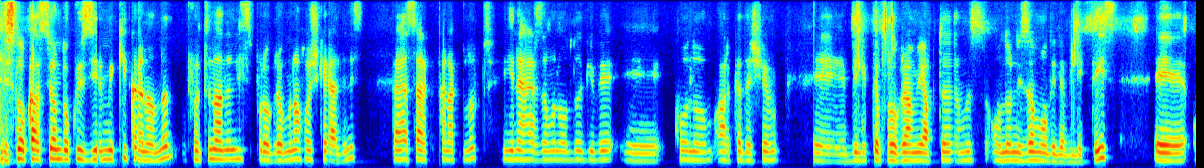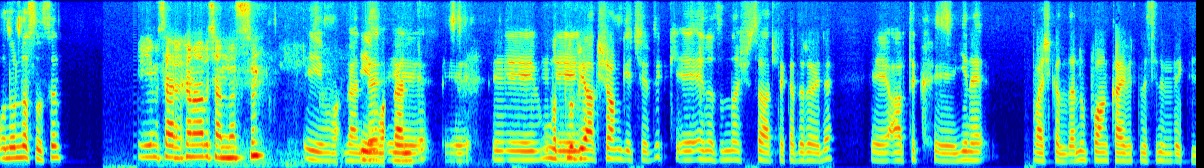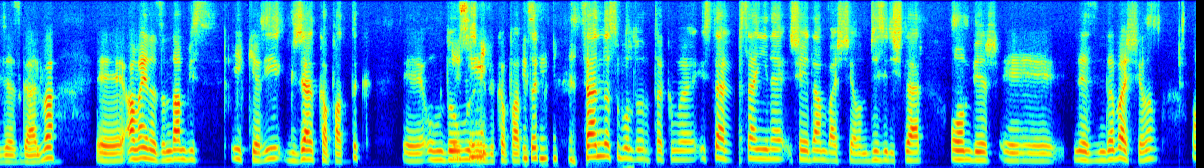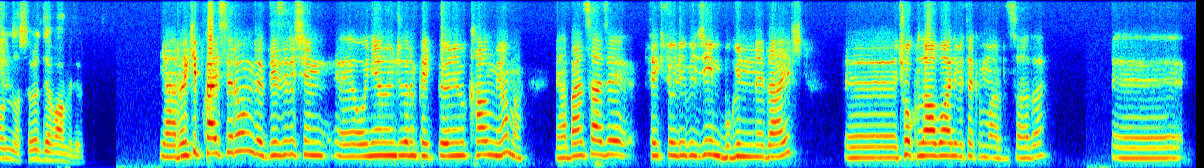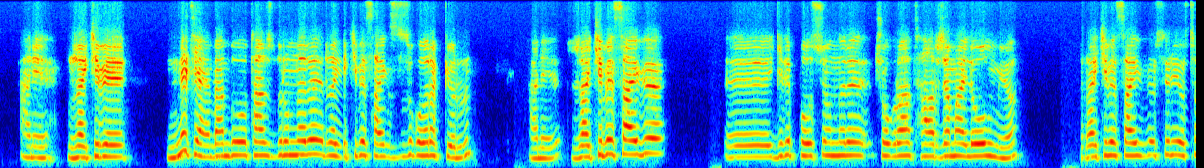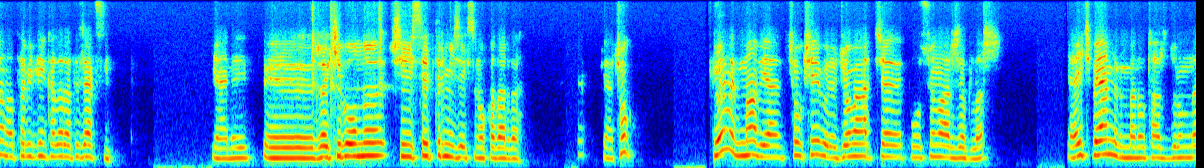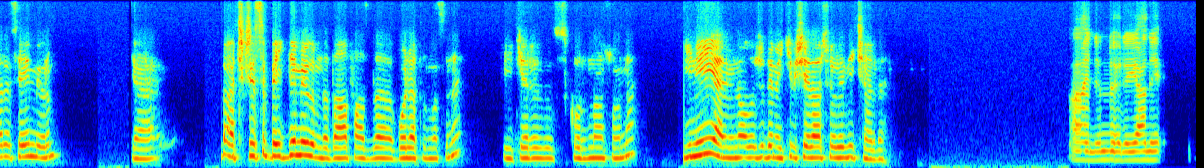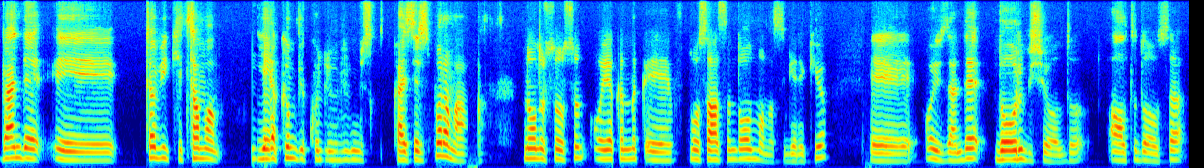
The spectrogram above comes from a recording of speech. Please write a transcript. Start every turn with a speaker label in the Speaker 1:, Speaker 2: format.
Speaker 1: Dislokasyon 922 kanalının Fırtına Analiz programına hoş geldiniz. Ben Serkan Akbulut. Yine her zaman olduğu gibi e, konuğum, arkadaşım, e, birlikte program yaptığımız Onur Nizamoğlu ile birlikteyiz. E, Onur nasılsın?
Speaker 2: İyiyim Serkan abi sen nasılsın?
Speaker 1: İyiyim ben de. İyiyim, ben de. E, e, mutlu bir akşam geçirdik. E, en azından şu saatte kadar öyle. E, artık e, yine başkalarının puan kaybetmesini bekleyeceğiz galiba. E, ama en azından biz ilk yarıyı güzel kapattık. E, umduğumuz Kesinlikle. gibi kapattık. Kesinlikle. Sen nasıl buldun takımı? İstersen yine şeyden başlayalım. Dizilişler 11 e, nezdinde başlayalım. Ondan sonra devam edelim.
Speaker 2: Ya rakip Kayseri olunca dizilişin e, oynayan oyuncuların pek bir önemi kalmıyor ama ya ben sadece tek söyleyebileceğim bugüne dair ee, çok lavali bir takım vardı sahada. Ee, hani rakibi net yani ben bu tarz durumları rakibe saygısızlık olarak görürüm. Hani rakibe saygı e, gidip pozisyonları çok rahat harcamayla olmuyor. Rakibe saygı gösteriyorsan atabildiğin kadar atacaksın. Yani e, rakibi onu şey hissettirmeyeceksin o kadar da. Yani çok Görmedim abi ya. Çok şey böyle cömertçe pozisyon harcadılar. Ya hiç beğenmedim ben o tarz durumları. Sevmiyorum. Ya açıkçası beklemiyordum da daha fazla gol atılmasını. İlk yarı skorundan sonra. Yine iyi yani Ünal Hoca demek ki bir şeyler söyledi içeride.
Speaker 1: Aynen öyle. Yani ben de e, tabii ki tamam yakın bir kulübümüz Kayseri Spor ama ne olursa olsun o yakınlık e, futbol sahasında olmaması gerekiyor. E, o yüzden de doğru bir şey oldu. 6 da olsa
